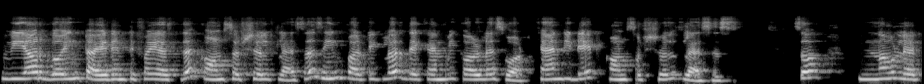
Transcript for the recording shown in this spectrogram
we are going to identify as the conceptual classes. In particular, they can be called as what? Candidate conceptual classes. So now let,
